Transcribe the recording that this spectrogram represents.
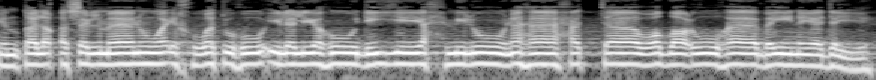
انطلق سلمان وإخوته إلى اليهودي يحملونها حتى وضعوها بين يديه.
